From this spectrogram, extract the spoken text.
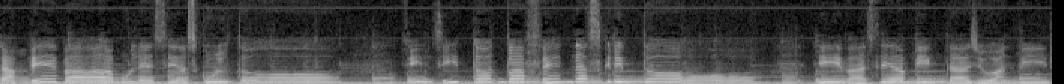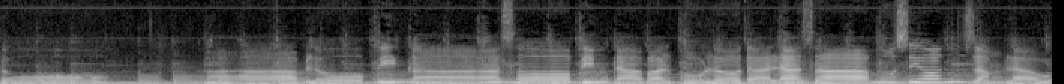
també va voler ser escultor, fins i tot va fer d'escriptor. I va ser amic de Joan Miró. Pablo Picasso color de les emocions en blau,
